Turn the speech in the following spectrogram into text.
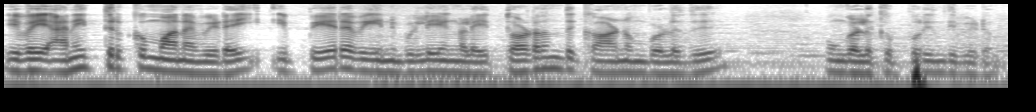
இவை அனைத்திற்குமான விடை இப்பேரவையின் விடயங்களை தொடர்ந்து காணும் பொழுது உங்களுக்கு புரிந்துவிடும்.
